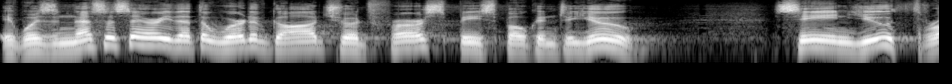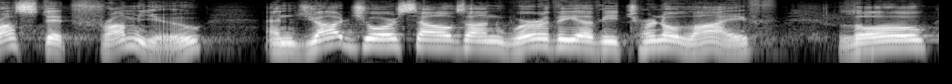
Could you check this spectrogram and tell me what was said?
It was necessary that the word of God should first be spoken to you. Seeing you thrust it from you and judge yourselves unworthy of eternal life, lo,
